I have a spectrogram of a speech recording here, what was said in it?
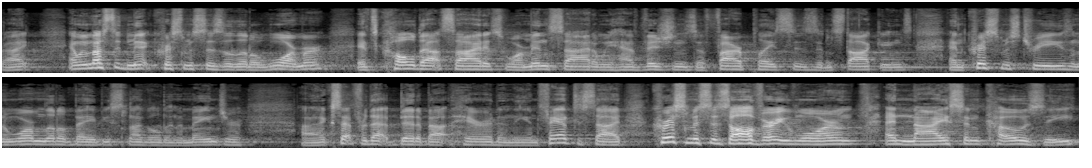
right? And we must admit, Christmas is a little warmer. It's cold outside, it's warm inside, and we have visions of fireplaces and stockings and Christmas trees and a warm little baby snuggled in a manger. Uh, except for that bit about Herod and the infanticide, Christmas is all very warm and nice and cozy,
